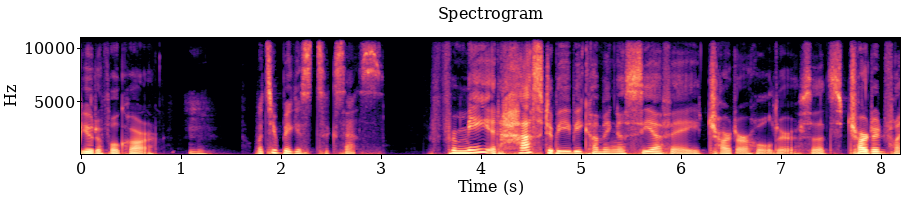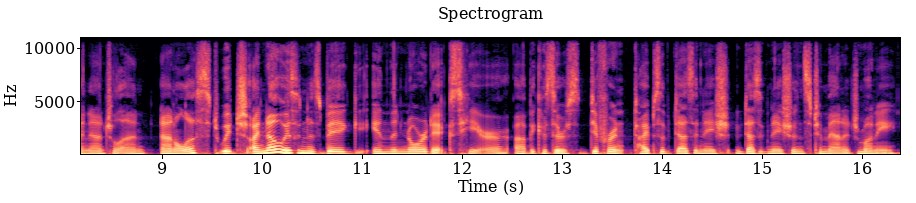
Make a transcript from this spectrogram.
beautiful car. Mm. What's your biggest success? For me, it has to be becoming a CFA charter holder. So that's Chartered Financial An- Analyst, which I know isn't as big in the Nordics here uh, because there's different types of designation, designations to manage money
